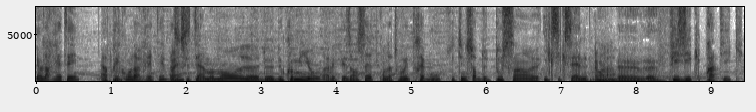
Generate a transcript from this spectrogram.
Et on a regretté après coup, on a regretté parce que c'était un moment euh, de, communion avec les ancêtres qu'on a trouvé très beau. C'était une sorte de Toussaint euh, XXL, euh, physique, pratique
